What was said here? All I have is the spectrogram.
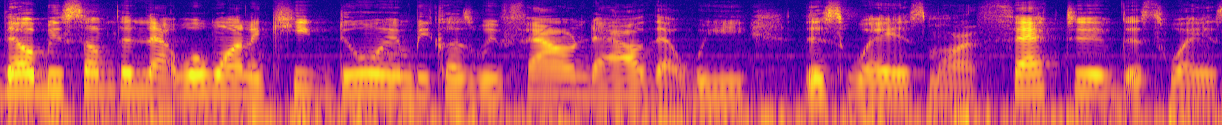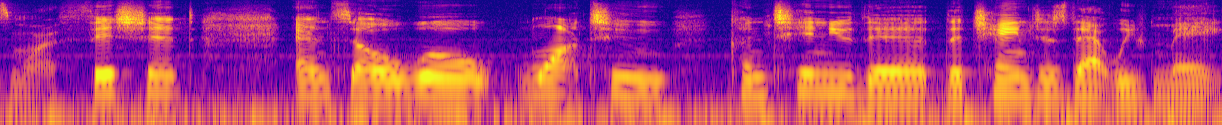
there'll be something that we'll want to keep doing because we found out that we this way is more effective this way is more efficient and so we'll want to continue the the changes that we've made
